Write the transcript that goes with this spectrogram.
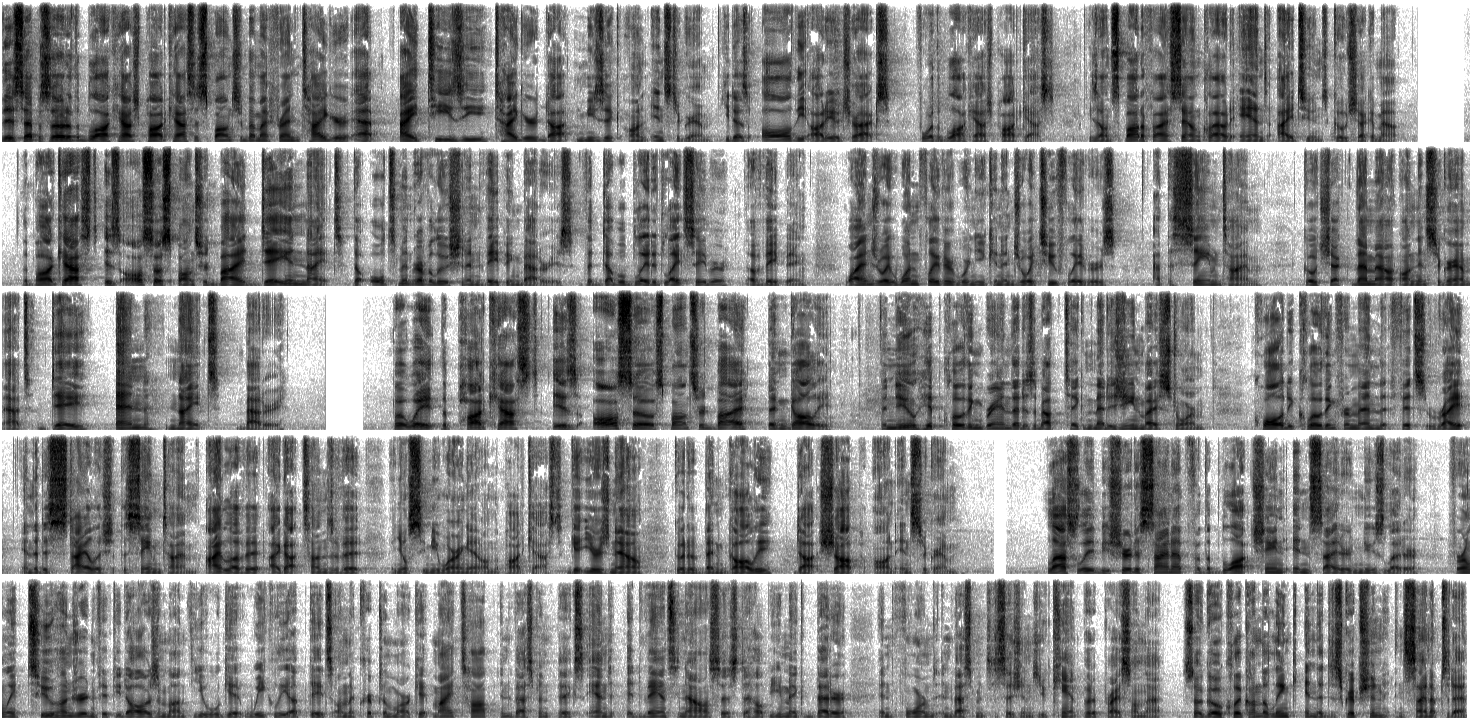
This episode of the Blockhash podcast is sponsored by my friend Tiger at itztiger.music on Instagram. He does all the audio tracks for the Blockhash podcast. He's on Spotify, SoundCloud, and iTunes. Go check him out. The podcast is also sponsored by Day and Night, the ultimate revolution in vaping batteries, the double bladed lightsaber of vaping. Why enjoy one flavor when you can enjoy two flavors at the same time? Go check them out on Instagram at Day N Night Battery. But wait, the podcast is also sponsored by Bengali, the new hip clothing brand that is about to take Medellin by storm. Quality clothing for men that fits right and that is stylish at the same time. I love it. I got tons of it, and you'll see me wearing it on the podcast. Get yours now. Go to bengali.shop on Instagram. Lastly, be sure to sign up for the Blockchain Insider newsletter. For only $250 a month, you will get weekly updates on the crypto market, my top investment picks, and advanced analysis to help you make better informed investment decisions. You can't put a price on that. So go click on the link in the description and sign up today.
